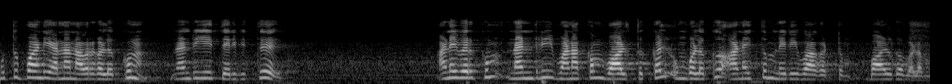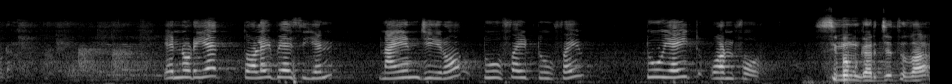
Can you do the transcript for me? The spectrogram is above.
முத்துப்பாண்டி அண்ணன் அவர்களுக்கும் நன்றியை தெரிவித்து அனைவருக்கும் நன்றி வணக்கம் வாழ்த்துக்கள். உங்களுக்கு அனைத்தும் நிறைவாகட்டும். வாழ்க வளமுடன். என்னுடைய தொலைபேசி எண் nine zero two five two five two eight one four. சிம்மம் கர்ஜித்ததா?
